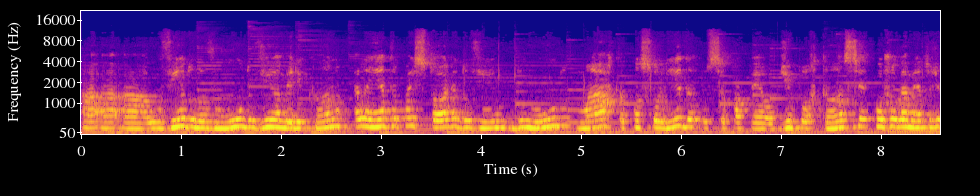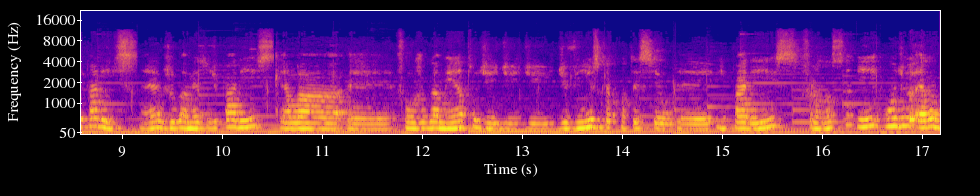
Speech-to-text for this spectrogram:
a, a, a, o vinho do Novo Mundo, o vinho americano, ela entra para a história do vinho do mundo, marca, consolida o seu papel de importância com o julgamento de Paris. Né? O julgamento de Paris, ela é, foi um julgamento de, de, de, de vinhos que aconteceu é, em Paris, França, e onde eram,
